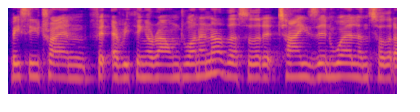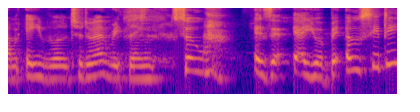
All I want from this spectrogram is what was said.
basically try and fit everything around one another so that it ties in well and so that I'm able to do everything. So is it, are you a bit OCD?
